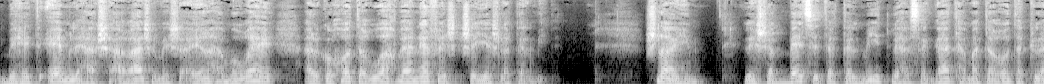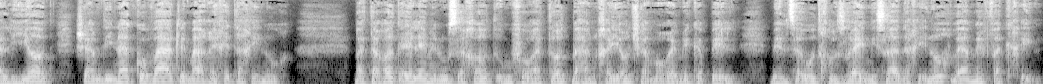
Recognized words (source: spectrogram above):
בהתאם להשערה שמשער המורה על כוחות הרוח והנפש שיש לתלמיד. שניים, לשבץ את התלמיד בהשגת המטרות הכלליות שהמדינה קובעת למערכת החינוך. מטרות אלה מנוסחות ומפורטות בהנחיות שהמורה מקבל באמצעות חוזרי משרד החינוך והמפקחים.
